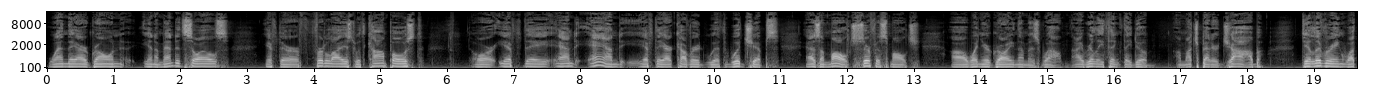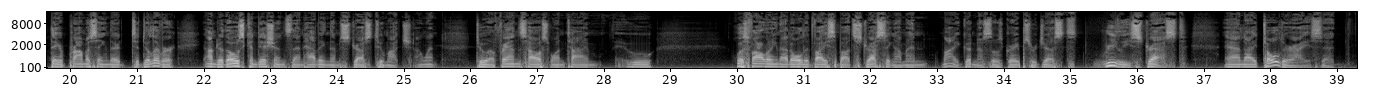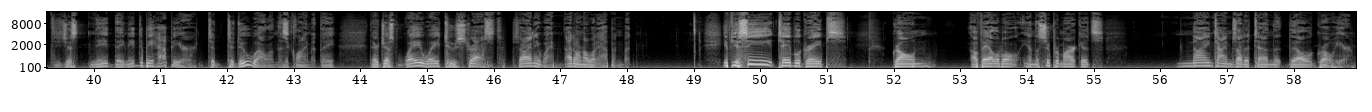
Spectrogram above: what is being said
when they are grown in amended soils, if they're fertilized with compost, or if they and and if they are covered with wood chips as a mulch, surface mulch, uh, when you're growing them as well. I really think they do a, a much better job delivering what they're promising they're to deliver under those conditions than having them stressed too much. I went to a friend's house one time who was following that old advice about stressing them, and my goodness, those grapes were just really stressed. And I told her, I said, you just need they need to be happier to, to do well in this climate. They they're just way, way too stressed. So anyway, I don't know what happened, but if you see table grapes grown available in the supermarkets, nine times out of ten that they'll grow here.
